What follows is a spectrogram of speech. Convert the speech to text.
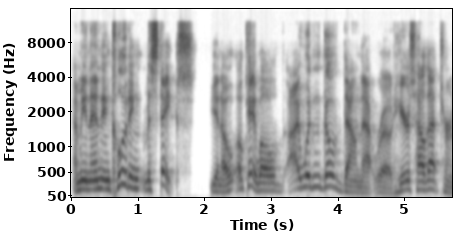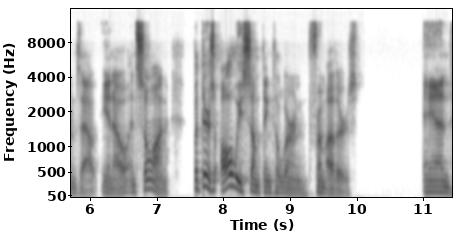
I mean, and including mistakes. You know, okay, well, I wouldn't go down that road. Here's how that turns out, you know, and so on. But there's always something to learn from others. And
